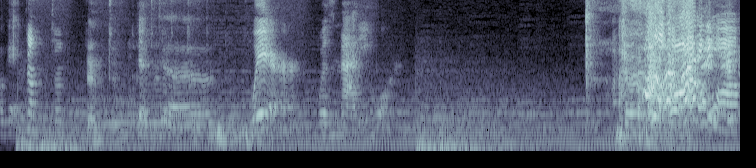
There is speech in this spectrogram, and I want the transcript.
Okay. Dun, dun. Dun, dun, dun, dun, dun, dun, Where was Maddie born? Ottawa.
